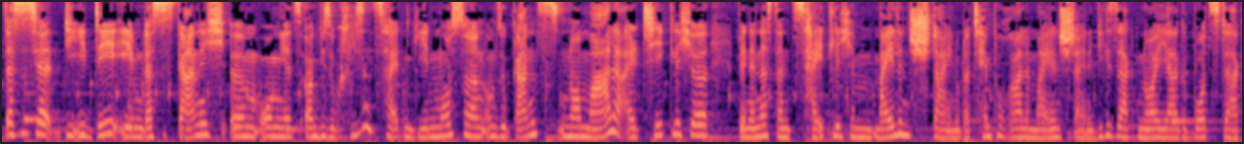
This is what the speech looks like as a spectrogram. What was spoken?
das ist ja die Idee eben, dass es gar nicht ähm, um jetzt irgendwie so Krisenzeiten gehen muss, sondern um so ganz normale, alltägliche, wir nennen das dann zeitliche Meilensteine oder temporale Meilensteine. Wie gesagt, Neujahr, Geburtstag,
